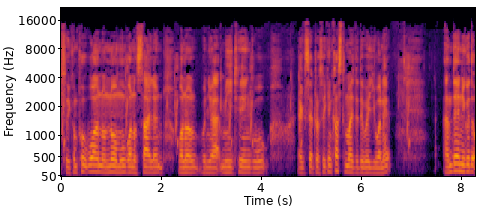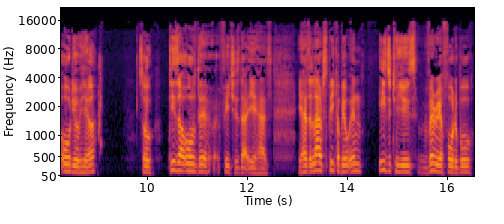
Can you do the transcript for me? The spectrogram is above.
so you can put one on normal, one on silent, one on when you're at meeting, etc. So you can customize it the way you want it. And then you got the audio here, so these are all the features that it has. It has a loudspeaker built in, easy to use, very affordable,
